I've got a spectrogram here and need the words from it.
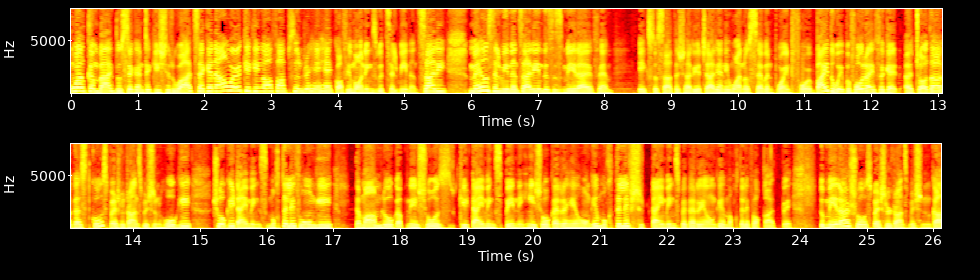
welcome back दूसरे घंटे की शुरुआत। सेकेंड आवर किकिंग ऑफ़ आप सुन रहे हैं coffee mornings with Salmeen Ansari मैं हूँ Salmeen Ansari and this is मेरा एफ़ एम एक सौ सात आशार्य चार यानी one O seven point four by the way before I forget चौदह अगस्त को स्पेशल ट्रांसमिशन होगी शो की टाइमिंग्स मुख्तलिफ़ होंगी। तमाम लोग अपने शोज़ की टाइमिंग्स पे नहीं शो कर रहे होंगे, मुख्तलिफ़ टाइमिंग्स पे कर रहे होंगे, मुख्तलिफ़ अवकात पे। तो मेरा शो स्पेशल ट्रांसमिशन का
